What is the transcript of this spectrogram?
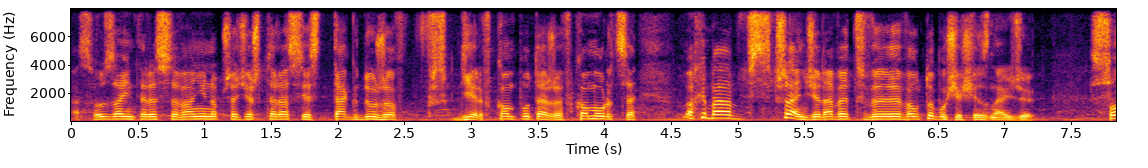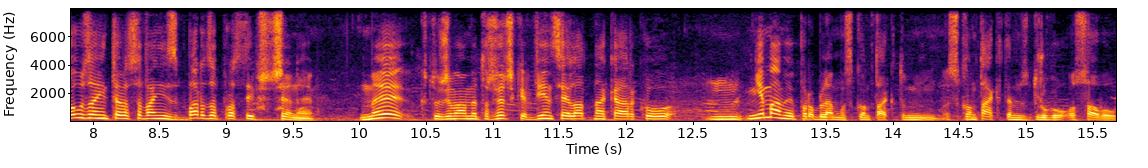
A są zainteresowani, no przecież teraz jest tak dużo w- gier w komputerze, w komórce, no chyba wszędzie, nawet w, w autobusie się znajdzie. są zainteresowani z bardzo prostej przyczyny. My, którzy mamy troszeczkę więcej lat na karku, nie mamy problemu z kontaktem, z kontaktem z drugą osobą,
